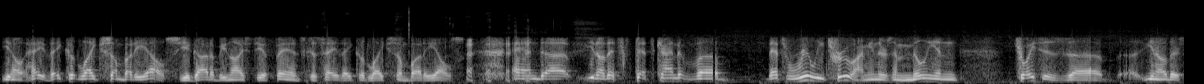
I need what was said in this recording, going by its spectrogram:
you know, hey, they could like somebody else. You got to be nice to your fans because hey, they could like somebody else. and uh, you know, that's that's kind of. Uh, that's really true. I mean, there's a million choices. Uh, you know, there's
